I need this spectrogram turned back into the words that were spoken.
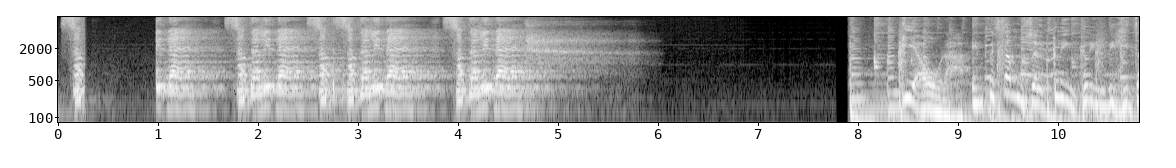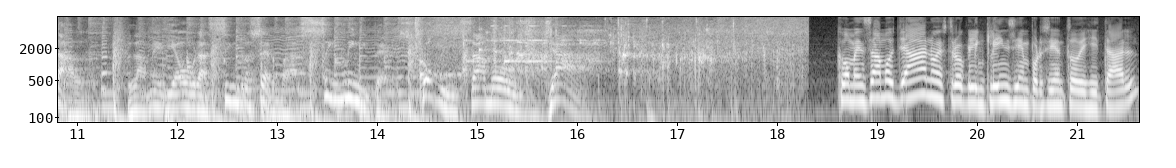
Satellite, satellite, sat- satellite. Y ahora empezamos el Clean Clean Digital. La media hora sin reservas, sin límites. Comenzamos ya. Comenzamos ya nuestro Clean Clean 100% digital.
